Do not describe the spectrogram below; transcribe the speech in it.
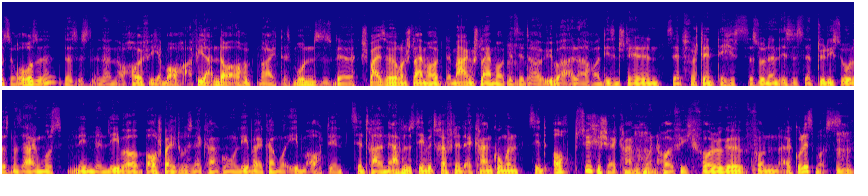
Leberzirrhose. Das ist dann auch häufig, aber auch viele andere, auch im Bereich des Mundes, der Speiseröhrenschleimhaut, der Magenschleimhaut etc. Überall auch an diesen Stellen. Selbstverständlich ist das so. Und dann ist es natürlich so, dass man sagen muss, neben den Leber-, Bauchspeicheldrüsenerkrankungen, Lebererkrankungen, eben auch den zentralen Nervensystem betreffenden Erkrankungen sind auch psychische Erkrankungen mhm. häufig Folge von Alkoholismus. Mhm.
